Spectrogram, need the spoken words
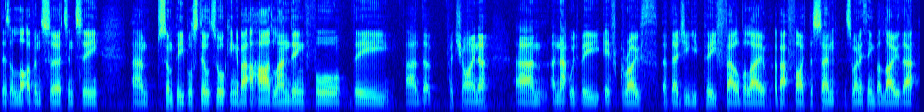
there's a lot of uncertainty. Um, some people still talking about a hard landing for, the, uh, the for China. Um, and that would be if growth of their GDP fell below about 5%. So anything below that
